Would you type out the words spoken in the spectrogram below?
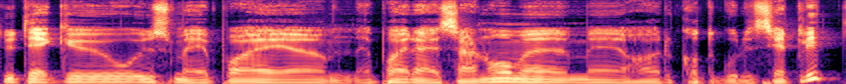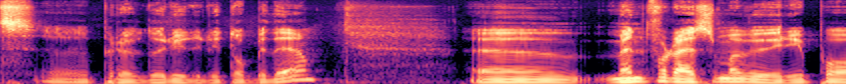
Du tar jo oss med på ei, på ei reise her nå. Vi, vi har kategorisert litt, prøvd å rydde litt opp i det. Eh, Men for deg som har vært på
